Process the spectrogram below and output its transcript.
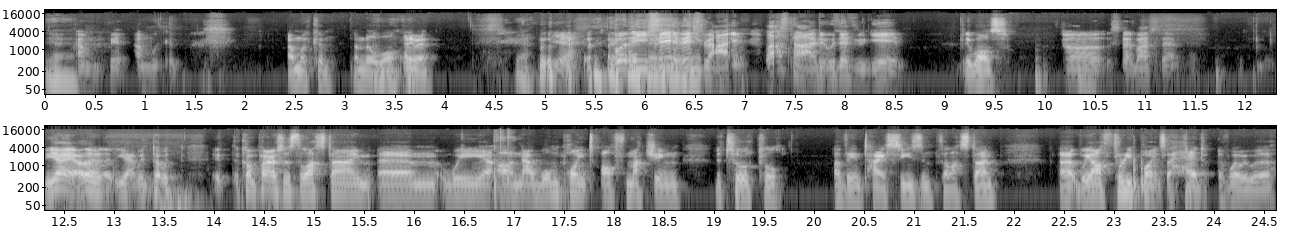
yeah, yeah. I'm, yeah, I'm with I'm Wycombe and Millwall. Anyway, Yeah, yeah. but you say this right. Last time it was every game, it was. so step by step. Yeah, yeah. We, we, the comparisons to last time, um, we are now one point off matching the total of the entire season for last time. Uh, we are three points ahead of where we were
